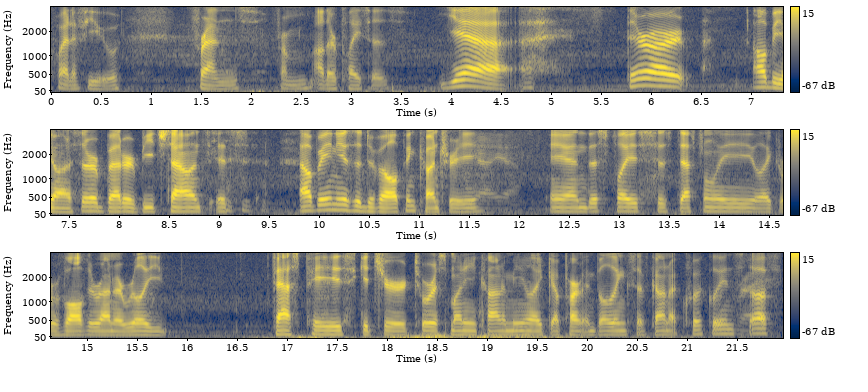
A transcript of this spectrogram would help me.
quite a few friends from other places. Yeah, there are. I'll be honest. There are better beach towns. It's Albania is a developing country, Yeah, yeah. and this place has definitely like revolved around a really fast paced, get your tourist money economy. Like apartment buildings have gone up quickly and Right, stuff.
